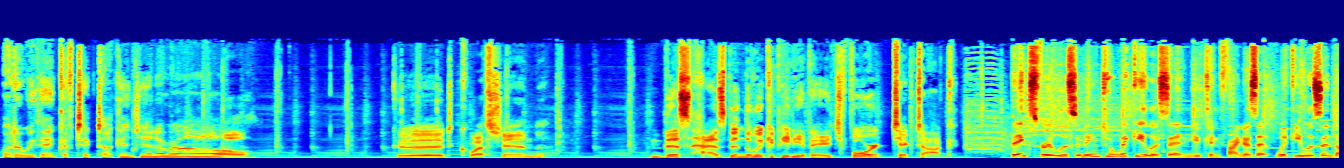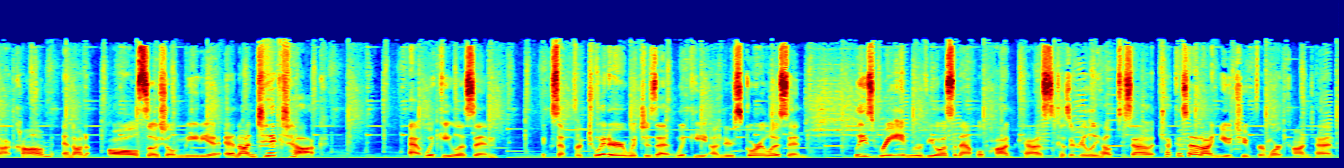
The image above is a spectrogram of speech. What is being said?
What do we think of TikTok in general? Good question. This has been the Wikipedia page for TikTok. Thanks for listening to WikiListen. You can find us at wikilisten.com and on all social media and on TikTok at WikiListen, except for Twitter, which is at wiki underscore listen. Please rate and review us on Apple Podcasts because it really helps us out. Check us out on YouTube for more content.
